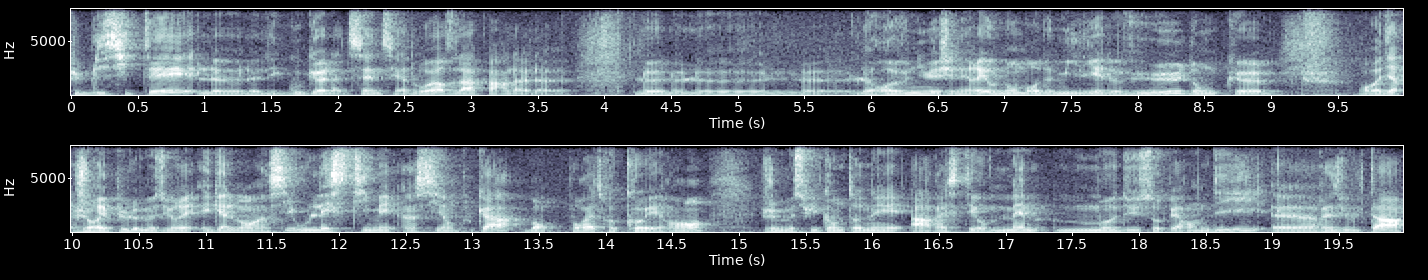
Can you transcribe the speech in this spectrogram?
publicité, les Google AdSense et AdWords, là, par le, revenu est généré au nombre de milliers de vues. Donc, euh, on va dire j'aurais pu le mesurer également ainsi, ou l'estimer ainsi en tout cas. Bon, pour être cohérent, je me suis cantonné à rester au même modus operandi. Euh, résultat,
